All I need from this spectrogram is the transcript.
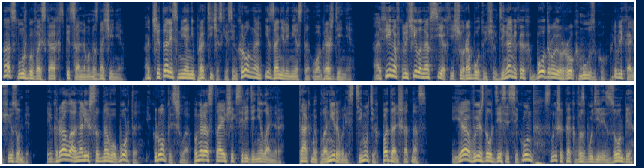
а от службы в войсках специального назначения. Отчитались мне они практически синхронно и заняли место у ограждения. Афина включила на всех еще работающих динамиках бодрую рок-музыку, привлекающую зомби. Играла она лишь с одного борта, и громкость шла по нарастающей к середине лайнера. Так мы планировали стянуть их подальше от нас. Я выждал 10 секунд, слыша, как возбудились зомби,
